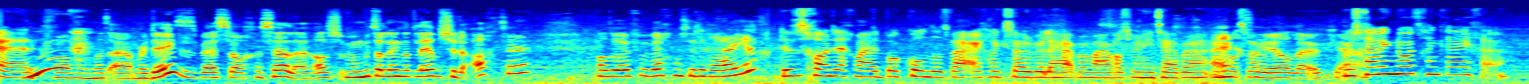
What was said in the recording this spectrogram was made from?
En? Ik kwam iemand aan, maar deze is best wel gezellig. Als, we moeten alleen dat labeltje erachter. Hadden we even weg moeten draaien. Dit is gewoon zeg maar het balkon dat wij eigenlijk zouden willen hebben, maar wat we niet hebben. En wat we heel leuk, ja. waarschijnlijk nooit gaan krijgen.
